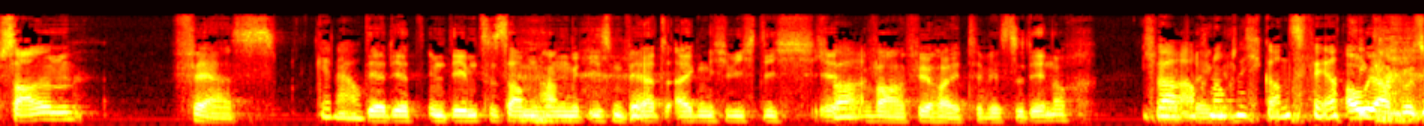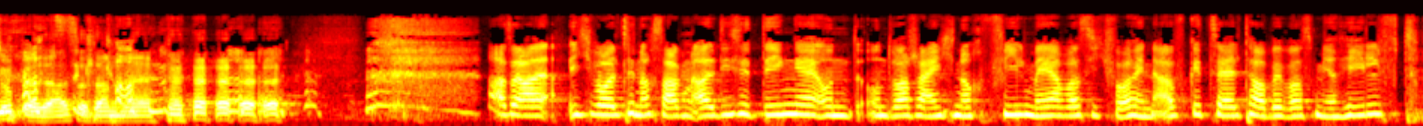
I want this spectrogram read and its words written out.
Psalmvers, genau. der dir in dem Zusammenhang mit diesem Wert eigentlich wichtig äh, war, war, für heute. Willst du den noch? Ich war auch noch nicht ganz fertig. Oh ja, super. Also dann, äh, Also ich wollte noch sagen, all diese Dinge und, und wahrscheinlich noch viel mehr, was ich vorhin aufgezählt habe, was mir hilft,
